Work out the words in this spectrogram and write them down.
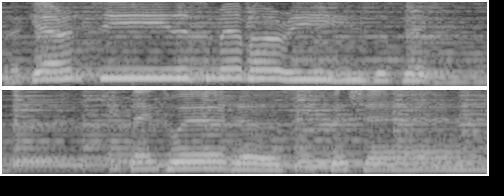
But I guarantee this memory's a big one. She thinks we're just fishing.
